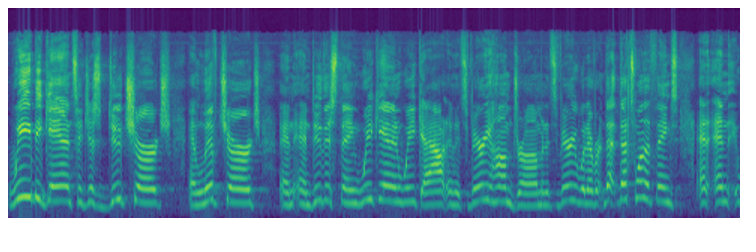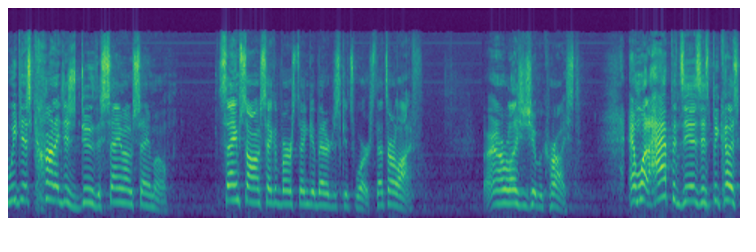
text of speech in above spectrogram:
we began to just do church and live church and, and do this thing week in and week out, and it's very humdrum and it's very whatever. That, that's one of the things, and, and we just kind of just do the same old, same old. Same song, second verse, doesn't get better, just gets worse. That's our life, and our relationship with Christ. And what happens is, is because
